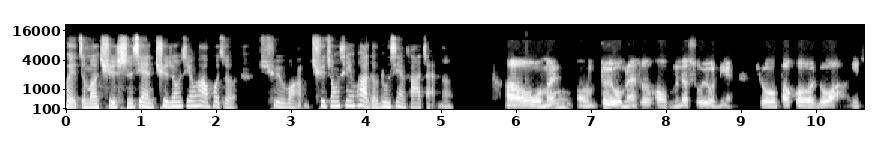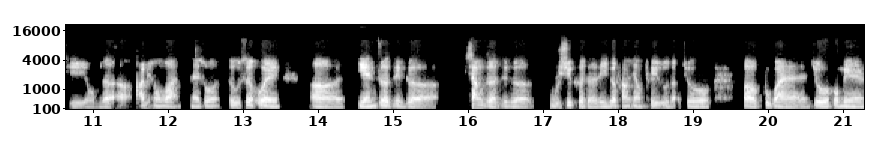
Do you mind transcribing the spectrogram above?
会怎么去实现去中心化或者去往去中心化的路线发展呢？呃，我们我们对于我们来说的话，我们的所有链就包括罗网以及我们的呃 Arbitrum One 来说，都是会呃沿着这个向着这个无许可的一个方向推入的。就呃不管就后面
